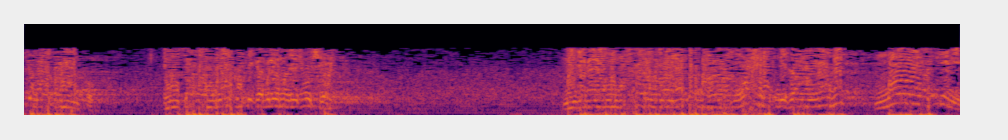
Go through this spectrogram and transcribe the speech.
kedua tanganku. Ini ucapan beliau ketika beliau menjadi musyrik. Menjadi nama besar mengatakan bahawa musyrik di zaman Nabi meyakini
